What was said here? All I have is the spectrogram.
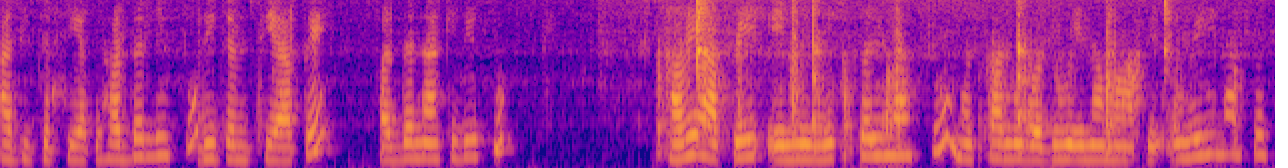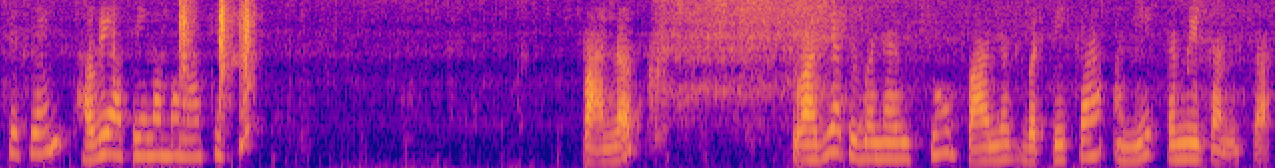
આધી ચમચી આપણે હળદર લઈશું અડધી ચમચી આપણે હળદર નાખી દઈશું. હવે આપણે એને મિક્સ કરી નાખશું. મસાલો બધું એનામાં આપણે ઉમેરી નાખ્યું છે ફ્રેન્ડ હવે આપણે એનામાં નાખીશું પાલક. તો આજે આપણે બનાવીશું પાલક, બટેકા અને ટમેટાનું શાક.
